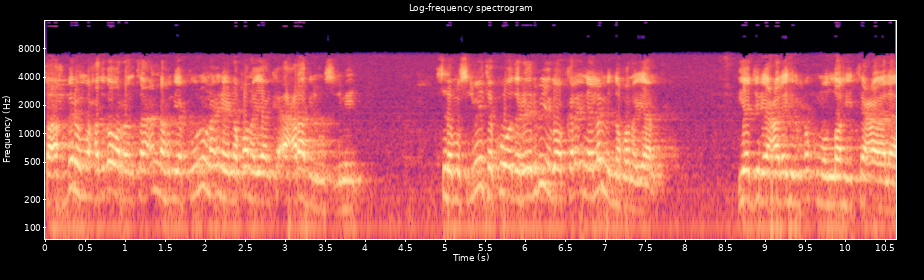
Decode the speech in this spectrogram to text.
fa akhbirhum waxaad uga warantaa annahum yakuunuuna inay noqonayaan ka acraabi lmuslimiin sida muslimiinta kuwooda reer miyiga oo kale inay la mid noqonayaan yajri calayhim xukmu llahi tacaala.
